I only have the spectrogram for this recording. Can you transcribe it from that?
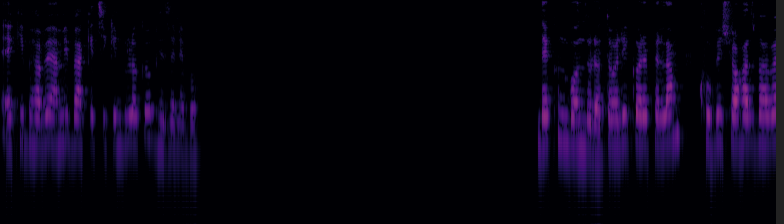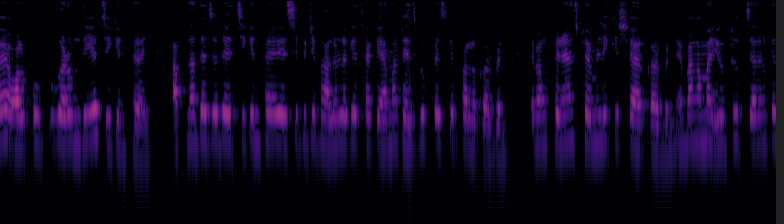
একইভাবে আমি বাকি চিকেনগুলোকেও ভেজে নেব। দেখুন বন্ধুরা, তৈরি করে ফেললাম। খুবই সহজভাবে অল্প উপকরণ দিয়ে চিকেন ফ্রাই আপনাদের যদি এই চিকেন ফ্রাই রেসিপিটি ভালো লেগে থাকে, আমার ফেসবুক পেজকে ফলো করবেন এবং ফ্রেন্ডস ফ্যামিলিকে শেয়ার করবেন এবং আমার ইউটিউব চ্যানেলকে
